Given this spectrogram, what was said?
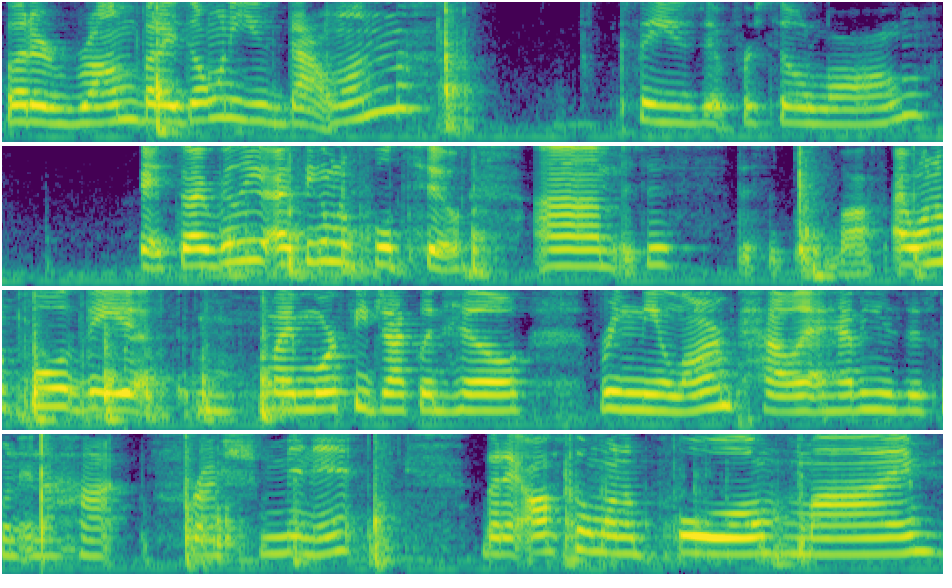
buttered rum, but I don't want to use that one because I used it for so long. Okay, so I really, I think I'm gonna pull two. Um, is this, this is Boss. I wanna pull the, my Morphe Jaclyn Hill Ring the Alarm palette. I haven't used this one in a hot, fresh minute. But I also wanna pull my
